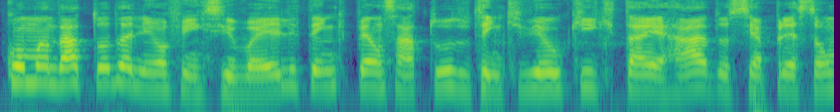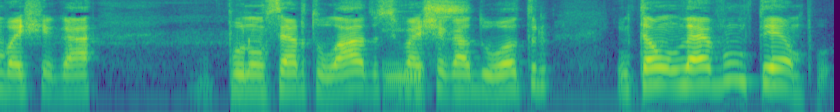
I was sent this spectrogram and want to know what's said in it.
comandar toda a linha ofensiva, ele tem que pensar tudo, tem que ver o que, que tá errado, se a pressão vai chegar por um certo lado, se Isso. vai chegar do outro. Então leva um tempo.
